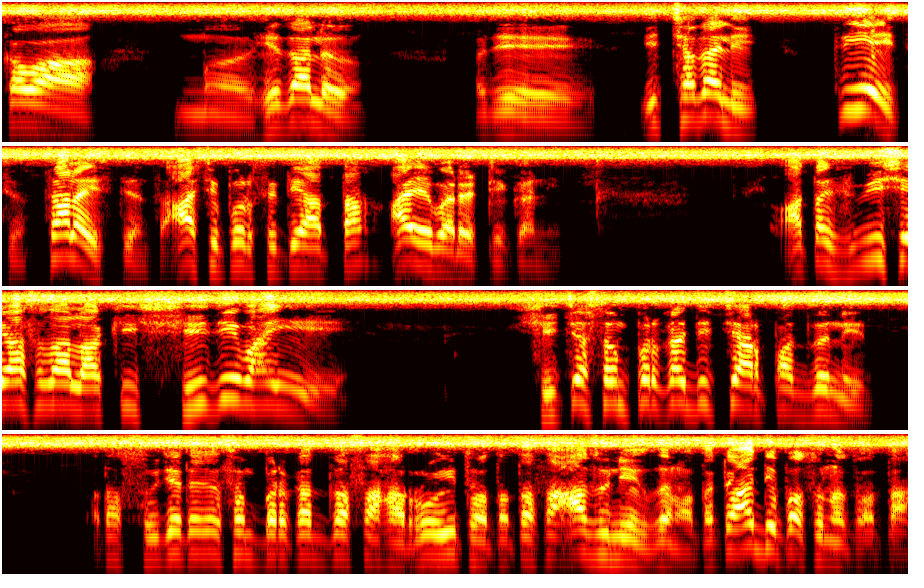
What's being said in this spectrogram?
कवा हे झालं म्हणजे इच्छा झाली ती यायचं. चालायचं त्यांचं. अशी परिस्थिती आता आहे बऱ्याच ठिकाणी. आता विषय असा झाला की ही जी बाई आहे हिच्या संपर्कात जी चार पाच जण आहेत आता सुजाताच्या संपर्कात जसा हा रोहित होता तसा अजून एक जण होता. तो आधीपासूनच होता.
